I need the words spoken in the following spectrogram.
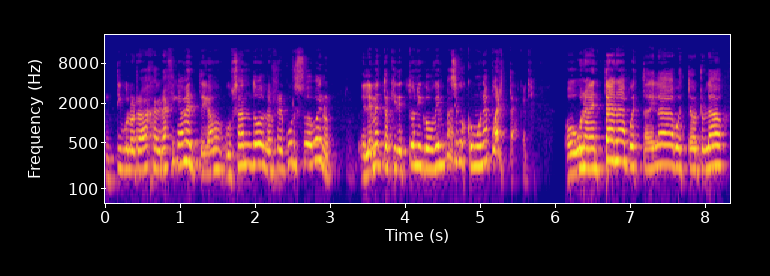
el tipo lo trabaja gráficamente, digamos, usando los recursos, bueno, elementos arquitectónicos bien básicos como una puerta, ¿cachai? o una ventana puesta de lado, puesta de otro lado.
